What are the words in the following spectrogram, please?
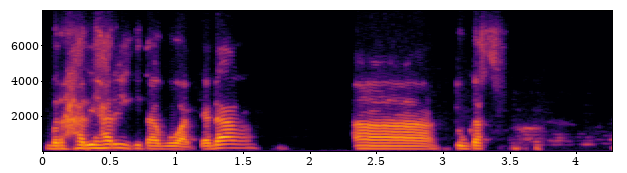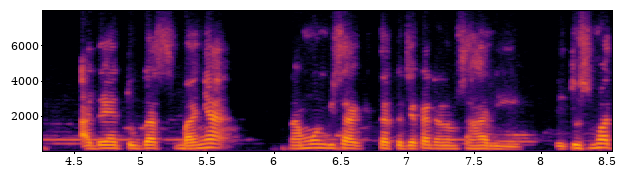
berhari-hari kita buat. Kadang uh, tugas ada yang tugas banyak, namun bisa kita kerjakan dalam sehari. Itu semua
